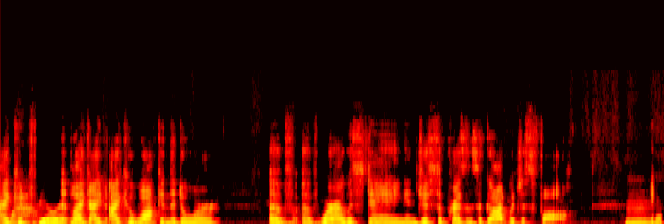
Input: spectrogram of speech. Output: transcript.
I Wow. could feel it. Like I I could walk in the door of of where I was staying and just the presence of God would just fall Mm.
